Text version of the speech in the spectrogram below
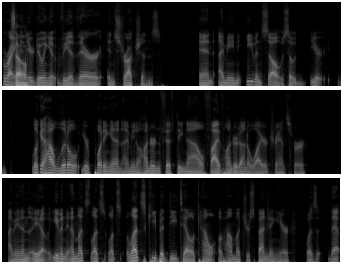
Right, So- and you're doing it via their instructions. And I mean, even so, so you're look at how little you're putting in. I mean, 150 now, 500 on a wire transfer. I mean, and yeah, even and let's let's let's let's keep a detailed account of how much you're spending here. Was that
